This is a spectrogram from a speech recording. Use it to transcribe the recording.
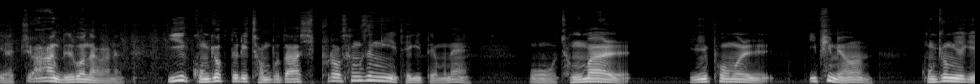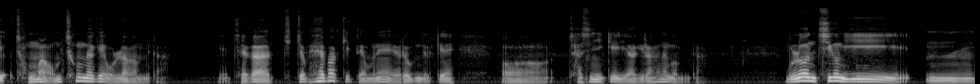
예, 쫙 밀고 나가는 이 공격들이 전부 다 10% 상승이 되기 때문에 오, 정말 유니폼을 입히면 공격력이 정말 엄청나게 올라갑니다. 예, 제가 직접 해봤기 때문에 여러분들께 어, 자신 있게 이야기를 하는 겁니다. 물론 지금 이 음,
